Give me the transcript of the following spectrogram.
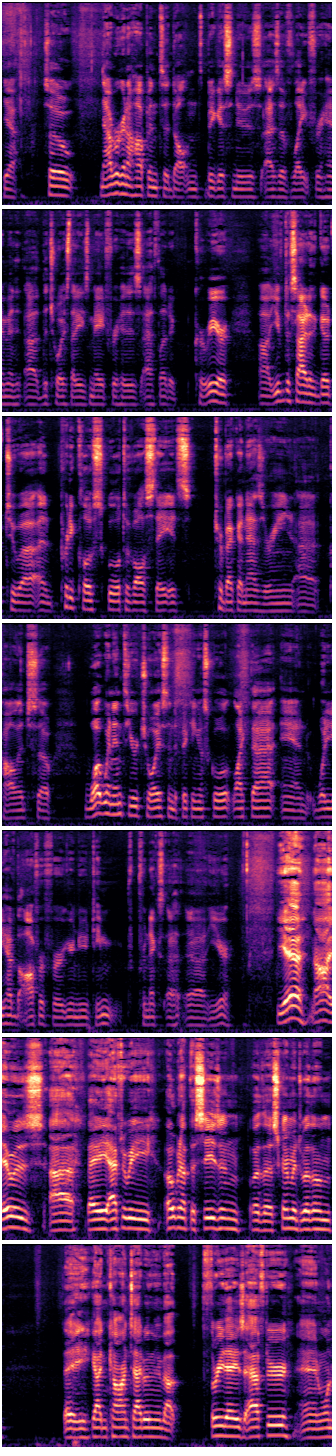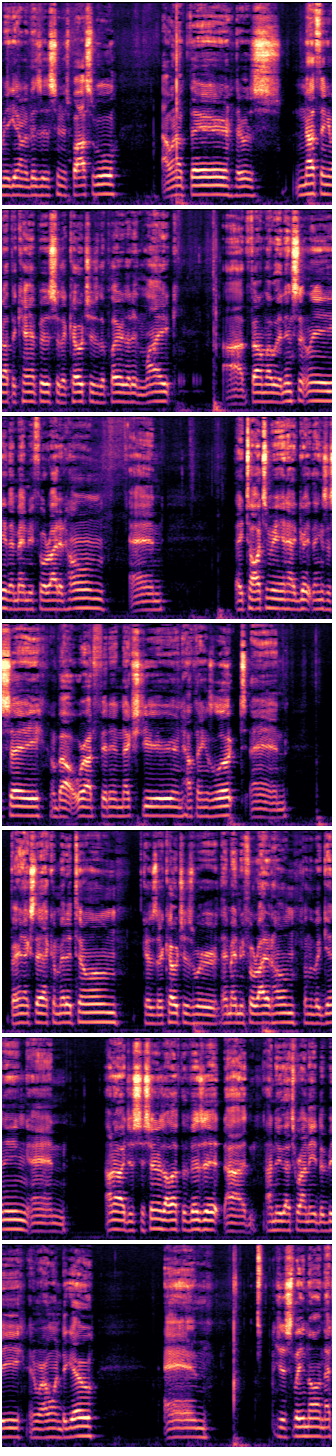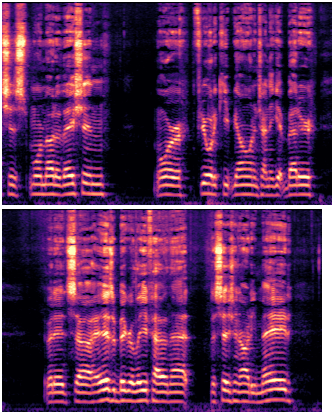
Yeah. So now we're gonna hop into Dalton's biggest news as of late for him and uh, the choice that he's made for his athletic career. Uh, you've decided to go to a, a pretty close school to Vol State. It's Trevecca Nazarene uh, College. So, what went into your choice into picking a school like that, and what do you have to offer for your new team for next uh, uh, year? Yeah, nah, it was uh, they after we opened up the season with a scrimmage with them, they got in contact with me about three days after and wanted me to get on a visit as soon as possible. I went up there. There was nothing about the campus or the coaches or the players I didn't like. I fell in love with it instantly. They made me feel right at home, and they talked to me and had great things to say about where I'd fit in next year and how things looked. And very next day, I committed to them because their coaches were they made me feel right at home from the beginning. And I don't know, I just as soon as I left the visit, I I knew that's where I needed to be and where I wanted to go. And just leaning on, that's just more motivation, more fuel to keep going and trying to get better. But it's uh, it is a big relief having that decision already made,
